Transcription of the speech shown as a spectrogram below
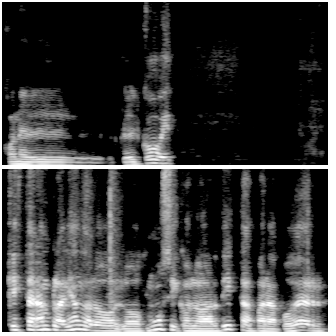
con el, COVID, ¿qué estarán planeando los, músicos, los artistas para poder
